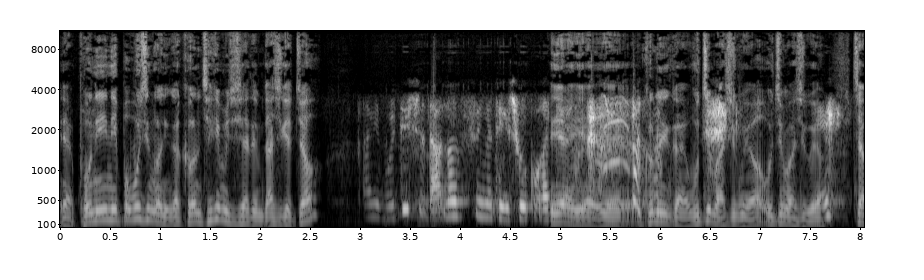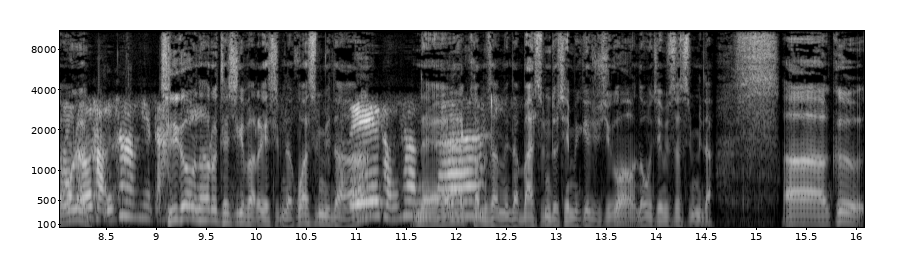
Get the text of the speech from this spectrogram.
예, 본인이 뽑으신 거니까 그건 책임을 지셔야 됩니다. 아시겠죠? 아니 물티슈 나눠 쓰면 되게 좋을 것 같아요. 예, 예, 예. 그러니까 웃지 마시고요. 웃지 마시고요. 네. 자, 아, 오늘 감사합니다. 즐거운 하루 되시기 바라겠습니다. 고맙습니다. 네, 감사합니다. 네, 감사합니다. 말씀도 재밌게 해주시고 너무 재밌었습니다. 아, 그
